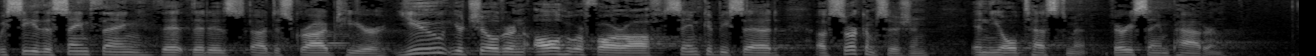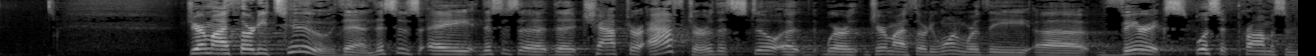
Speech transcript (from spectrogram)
We see the same thing that, that is uh, described here. You, your children, all who are far off, same could be said of circumcision in the Old Testament. Very same pattern. Jeremiah 32, then. This is, a, this is a, the chapter after that's still, uh, where Jeremiah 31, where the uh, very explicit promise of,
